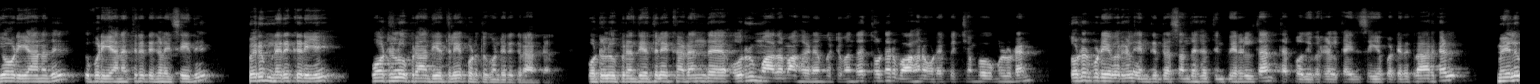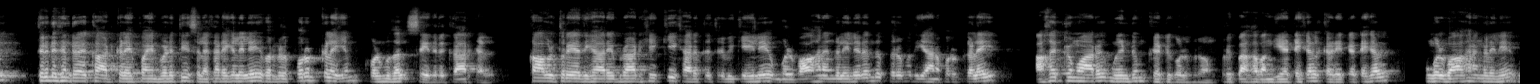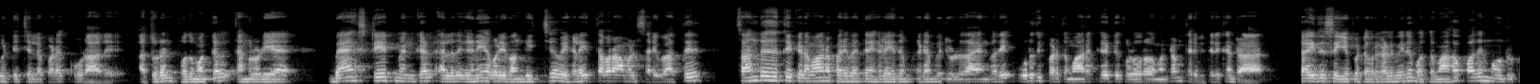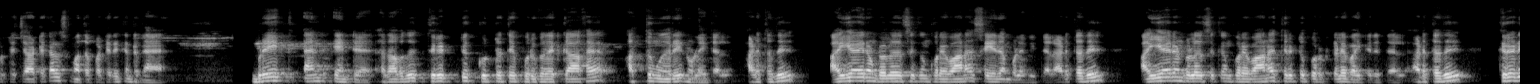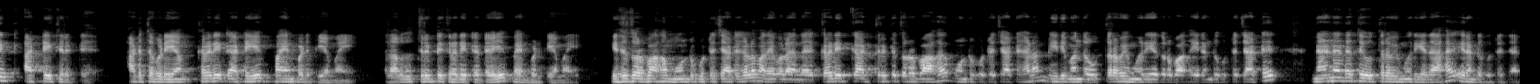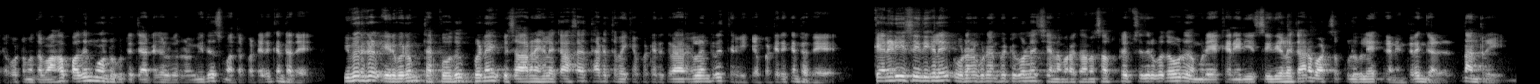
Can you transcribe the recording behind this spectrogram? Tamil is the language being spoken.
ஜோடியானது இப்படியான திருட்டுகளை செய்து பெரும் நெருக்கடியை ஓட்டலூர் பிராந்தியத்திலே கொடுத்து கொண்டிருக்கிறார்கள். ஓட்டலூர் பிராந்தியத்திலே கடந்த ஒரு மாதமாக இடம்பெற்று வந்த தொடர் வாகன உடைப்பு சம்பவங்களுடன் தொடர்புடையவர்கள் என்கின்ற சந்தேகத்தின் பேரில் தான் தற்போது இவர்கள் கைது செய்யப்பட்டிருக்கிறார்கள். மேலும் திருடுகின்ற காட்களை பயன்படுத்தி சில கடைகளிலே இவர்கள் பொருட்களையும் கொள்முதல் செய்திருக்கிறார்கள். காவல்துறை அதிகாரி பிராட்ஹிக்கி கருத்து தெரிவிக்கையிலே உங்கள் வாகனங்களிலிருந்து பெறுமதியான பொருட்களை அகற்றுமாறு மீண்டும் கேட்டுக்கொள்கிறோம். குறிப்பாக வங்கி அட்டைகள் கிரெடிட் அட்டைகள் உங்கள் வாகனங்களிலே விட்டு செல்லப்படக்கூடாது. அத்துடன் பொதுமக்கள் தங்களுடைய பேங்க் ஸ்டேட்மெண்ட்கள் அல்லது இணையவழி வங்கி சேவைகளை தவறாமல் சரிபார்த்து சந்தேகத்திற்கிடமான பரிவர்த்தனைகள் ஏதும் இடம்பெற்றுள்ளதா என்பதை உறுதிப்படுத்துமாறு கேட்டுக்கொள்கிறோம் என்றும் தெரிவித்திருக்கின்றார். கைது செய்யப்பட்டவர்கள் மீது மொத்தமாக பதிமூன்று குற்றச்சாட்டுகள் சுமத்தப்பட்டிருக்கின்றன. பிரேக் அண்ட் என்டர் அதாவது திருட்டு குற்றத்தை புரிவதற்காக அத்துமீறி நுழைதல். அடுத்தது ஐயாயிரம் டாலர்ஸுக்கும் குறைவான சேதம் விளைவித்தல். அடுத்தது ஐயாயிரம் டாலர்ஸுக்கும் குறைவான திருட்டு பொருட்களை வைத்திருத்தல். அடுத்தது கிரெடிட் அட்டை திருட்டு. அடுத்த விடயம் கிரெடிட் அட்டையை பயன்படுத்தியமை. அதாவது திருட்டு கிரெடிட் அட்டையை பயன்படுத்தியமை. இது தொடர்பாக மூன்று குற்றச்சாட்டுகளும் அதே போல அந்த கிரெடிட் கார்டு திருட்டு தொடர்பாக மூன்று குற்றச்சாட்டுகளும் நீதிமன்ற உத்தரவை மீறிய தொடர்பாக இரண்டு குற்றச்சாட்டு நன்னடத்தை உத்தரவை மீறியதாக இரண்டு குற்றச்சாட்டு. ஒட்டுமொத்தமாக பதிமூன்று குற்றச்சாட்டுகள் இவர்கள் மீது சுமத்தப்பட்டிருக்கின்றது. இவர்கள் இருவரும் தற்போது பிணை விசாரணைகளுக்காக தடுத்து வைக்கப்பட்டிருக்கிறார்கள் என்று தெரிவிக்கப்பட்டிருக்கின்றது. கனடிய செய்திகளை உடனுக்குடன் பெற்றுக்கொள்ள சேனல் மறக்காம சப்ஸ்கிரைப் செய்திருப்பதோடு நம்முடைய கனடிய செய்திகளுக்கான வாட்ஸ்அப் குழுவிலே இணைந்திருங்கள். நன்றி.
